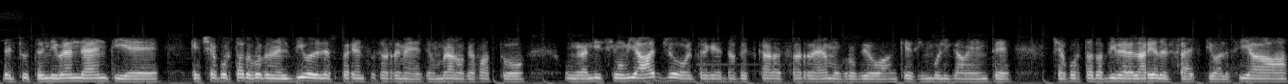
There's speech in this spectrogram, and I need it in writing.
del tutto indipendenti e che ci ha portato proprio nel vivo dell'esperienza sanremese, un brano che ha fatto un grandissimo viaggio, oltre che da Pescara a Sanremo, proprio anche simbolicamente ci ha portato a vivere l'aria del festival, sia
